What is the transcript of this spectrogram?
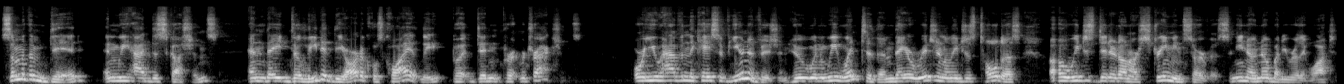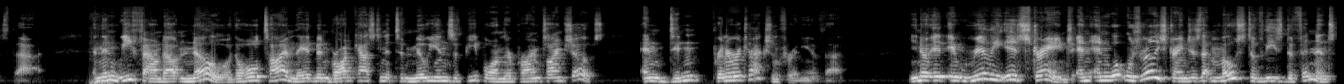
Some of them did, and we had discussions, and they deleted the articles quietly, but didn't print retractions. Or you have in the case of Univision, who, when we went to them, they originally just told us, oh, we just did it on our streaming service. And, you know, nobody really watches that. And then we found out, no, the whole time they had been broadcasting it to millions of people on their primetime shows and didn't print a retraction for any of that. You know, it, it really is strange. And, and what was really strange is that most of these defendants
